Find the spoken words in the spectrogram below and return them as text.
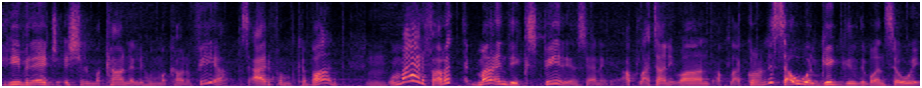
Griffin Age إيش المكان اللي هم كانوا فيها بس أعرفهم ك band. مم. وما أعرف أرتب ما عندي experience يعني. أطلع تاني باند أطلع كون. لسه أول جيج نبغى نسويه.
